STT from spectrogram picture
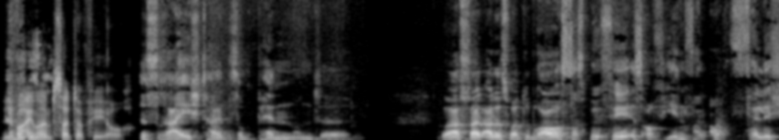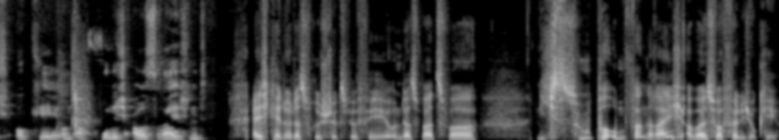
ich Ja, war einmal im. Santa Fe auch. es reicht halt zum Pennen und äh, du hast halt alles, was du brauchst. Das Buffet ist auf jeden Fall auch völlig okay und auch völlig ausreichend. Ich kenne nur das Frühstücksbuffet und das war zwar nicht super umfangreich, aber es war völlig okay.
